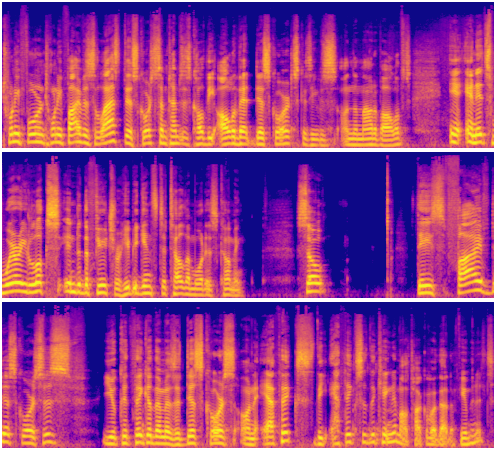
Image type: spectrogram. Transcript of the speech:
24 and 25 is the last discourse. Sometimes it's called the Olivet Discourse because he was on the Mount of Olives. And it's where he looks into the future. He begins to tell them what is coming. So these five discourses, you could think of them as a discourse on ethics, the ethics of the kingdom. I'll talk about that in a few minutes.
